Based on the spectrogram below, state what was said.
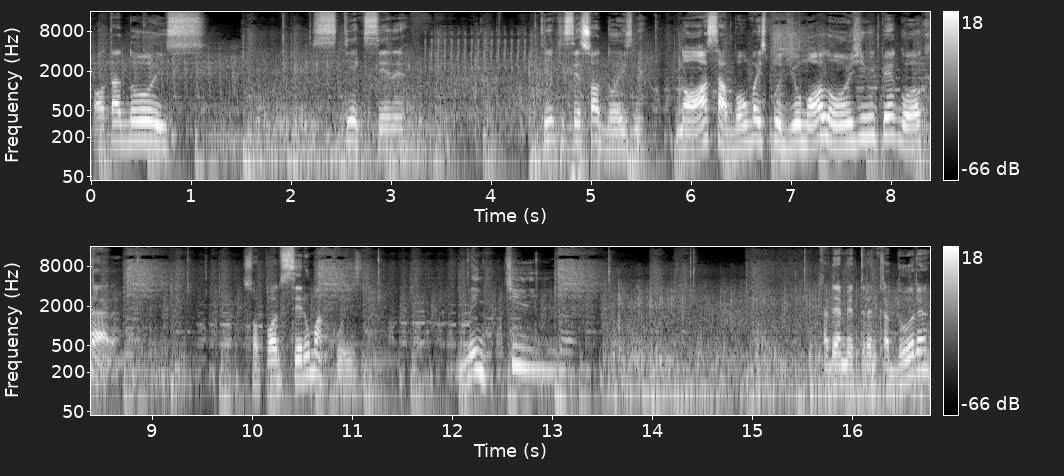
Falta dois. Tinha que ser, né? Tinha que ser só dois, né? Nossa, a bomba explodiu mó longe e me pegou, cara. Só pode ser uma coisa. Mentira. Cadê a metrancadora?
